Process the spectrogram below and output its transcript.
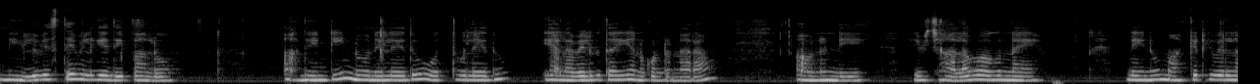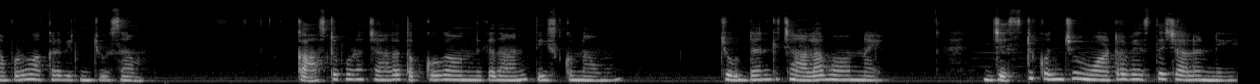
నీళ్ళు వేస్తే వెలిగే దీపాలు. అదేంటి? నూనె లేదు ఒత్తు లేదు ఎలా వెలుగుతాయి అనుకుంటున్నారా? అవునండి ఇవి చాలా బాగున్నాయి. నేను మార్కెట్కి వెళ్ళినప్పుడు అక్కడ వీటిని చూసాం కాస్ట్ కూడా చాలా తక్కువగా ఉంది కదా అని తీసుకున్నాము. చూడ్డానికి చాలా బాగున్నాయి జస్ట్ కొంచెం వాటర్ వేస్తే చాలండి.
